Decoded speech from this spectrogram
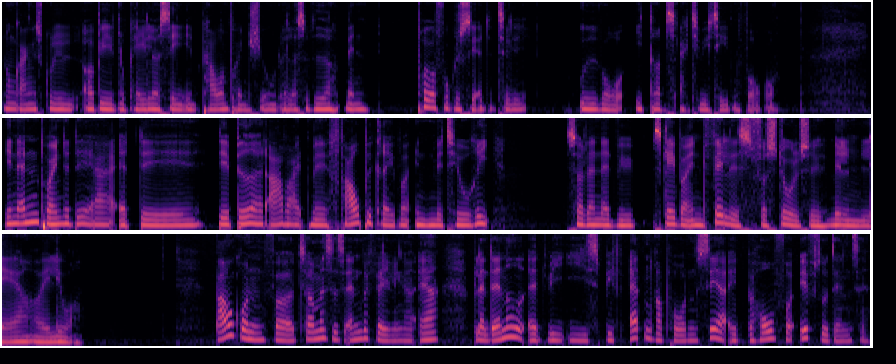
nogle gange skulle op i et lokale og se et PowerPoint-show eller så videre, men prøv at fokusere det til ude, hvor idrætsaktiviteten foregår. En anden pointe, det er, at det, det er bedre at arbejde med fagbegreber end med teori, sådan at vi skaber en fælles forståelse mellem lærer og elever. Baggrunden for Thomas' anbefalinger er blandt andet, at vi i SPIF 18-rapporten ser et behov for efteruddannelse.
